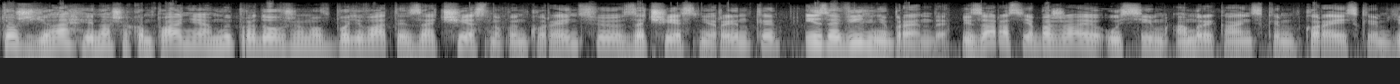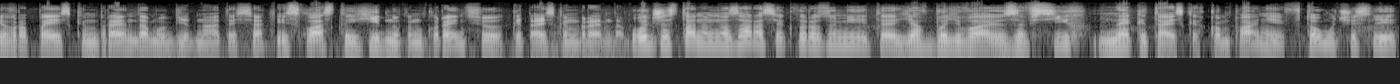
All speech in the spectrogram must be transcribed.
Тож я і наша компанія ми продовжуємо вболівати за чесну конкуренцію, за чесні ринки і за вільні бренди. І зараз я бажаю усім американським, корейським, європейським брендам об'єднатися і скласти гідну конкуренцію китайським брендам. Отже, станом на зараз, як ви розумієте, я вболіваю за всіх не китайських компаній, в тому числі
